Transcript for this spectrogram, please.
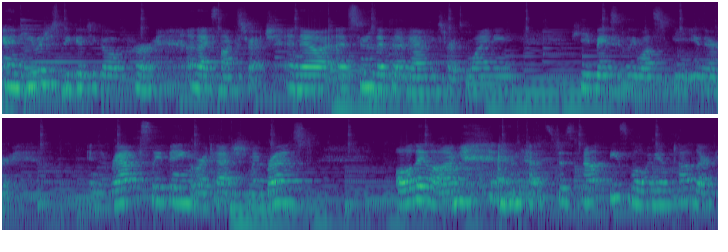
And he would just be good to go for a nice long stretch. And now as soon as I put him down, he starts whining. He basically wants to be either in the wrap sleeping or attached to my breast all day long. And that's just not feasible when you have a toddler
